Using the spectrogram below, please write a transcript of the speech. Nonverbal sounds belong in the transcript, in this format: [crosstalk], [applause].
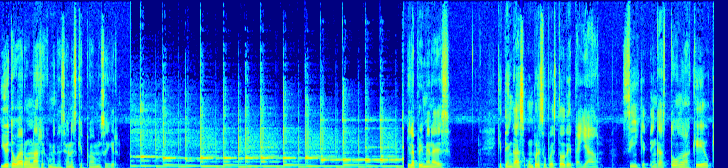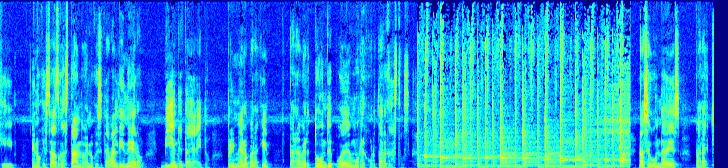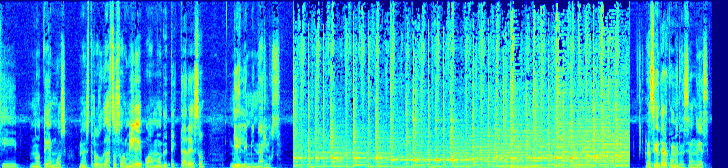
Y hoy te voy a dar unas recomendaciones que podemos seguir. Y la primera es que tengas un presupuesto detallado. Sí, que tengas todo aquello que en lo que estás gastando, en lo que se te va el dinero, bien detalladito. Primero, ¿para qué? Para ver dónde podemos recortar gastos. La segunda es para que notemos nuestros gastos hormiga y podamos detectar eso y eliminarlos. La siguiente recomendación es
